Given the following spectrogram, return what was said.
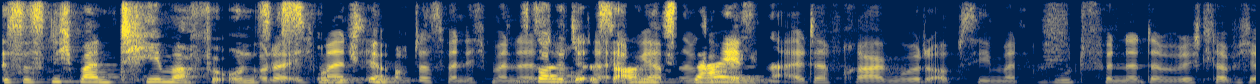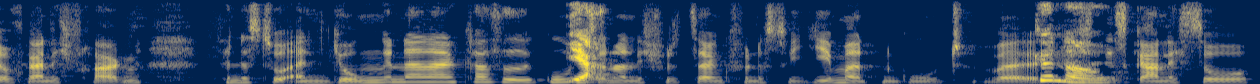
ist es nicht mal ein Thema für uns. Oder ich meinte ja auch, dass wenn ich meine sollte Tochter es auch nicht ab einem Alter fragen würde, ob sie jemanden gut findet, dann würde ich, glaube ich, auch gar nicht fragen, findest du einen Jungen in deiner Klasse gut, ja. sondern ich würde sagen, findest du jemanden gut, weil genau. ist gar nicht so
